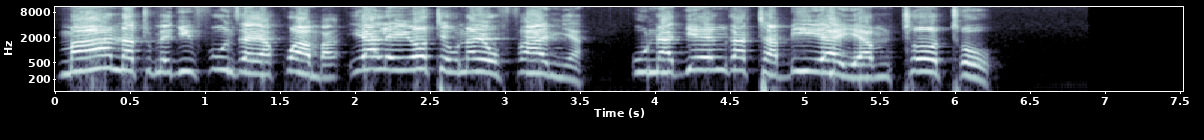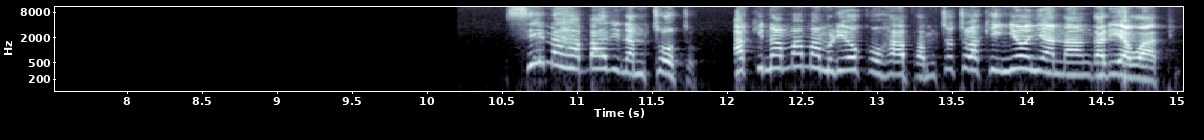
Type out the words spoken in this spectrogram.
Maana tumejifunza ya kwamba yale yote unayofanya unajenga tabia ya mtoto. Sina habari na mtoto. Akina mama mlioko hapa mtoto akinyonya anaangalia wapi?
